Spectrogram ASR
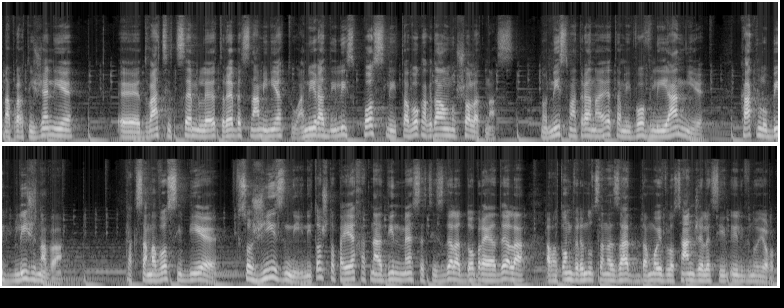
на протяжении 27 лет Ребе с нами нету. Они родились после того, когда он ушел от нас. Но несмотря на это, его влияние, как любить ближнего, как самого себе, всю жизни, не то, что поехать на один месяц и сделать доброе дело, а потом вернуться назад домой в Лос-Анджелес или в Нью-Йорк.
